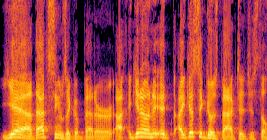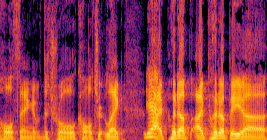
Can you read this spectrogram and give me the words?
Yeah, that seems like a better, I, you know, and it, I guess it goes back to just the whole thing of the troll culture. Like, Yeah. I put up, I put up a, uh,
